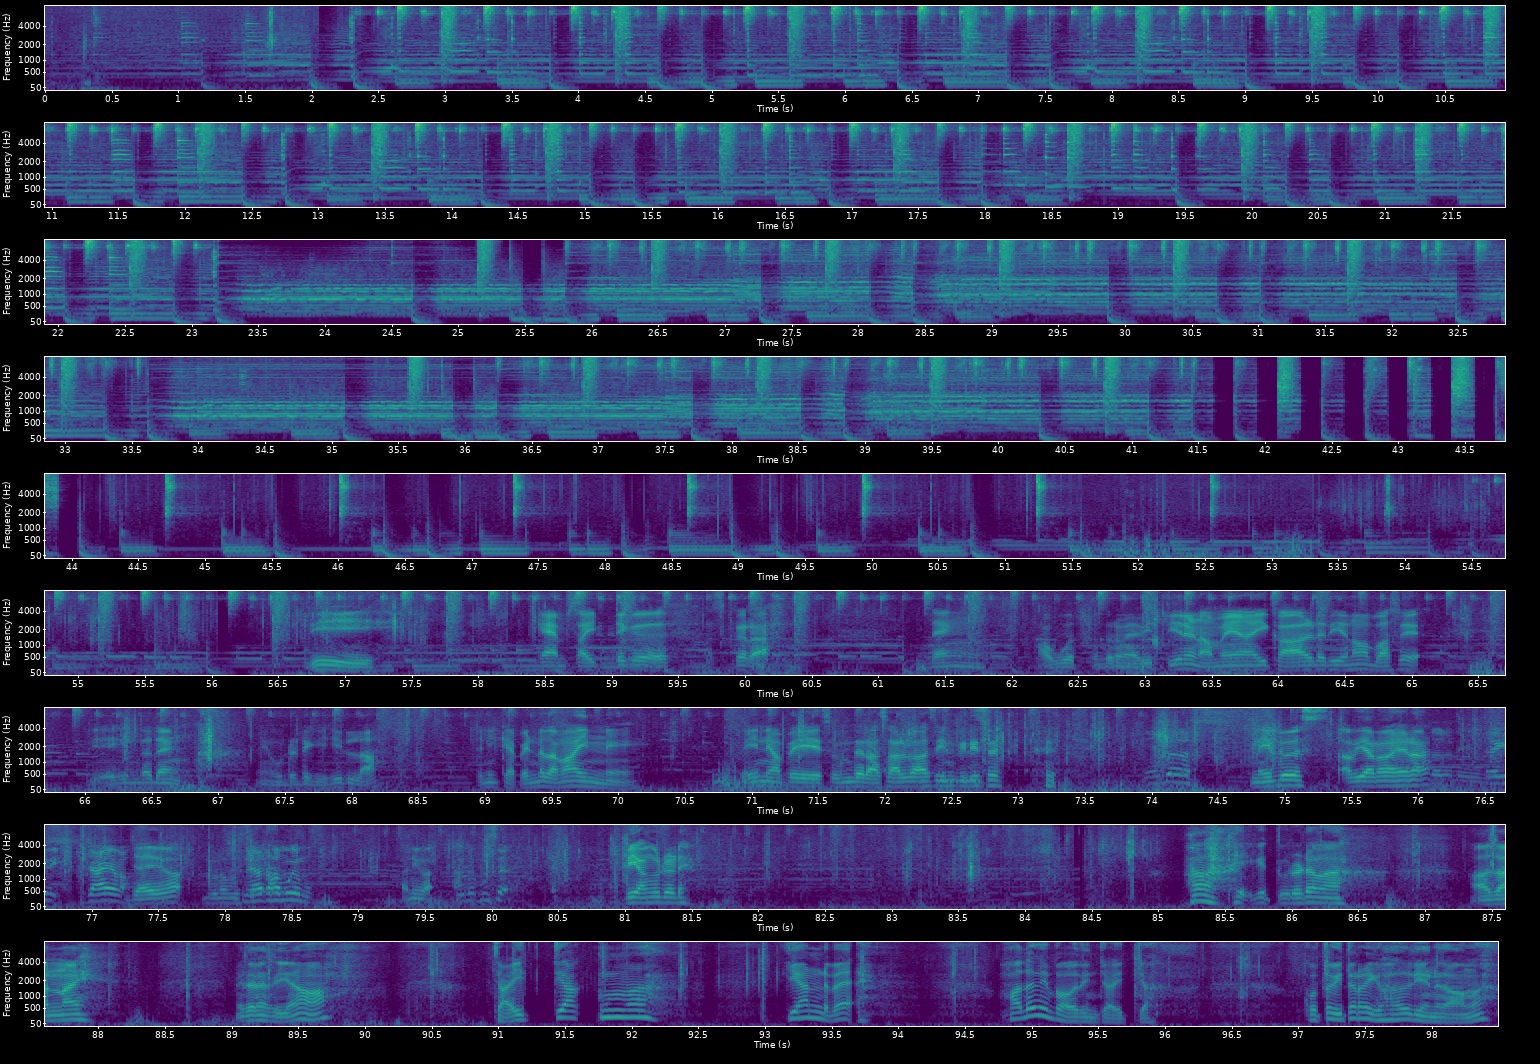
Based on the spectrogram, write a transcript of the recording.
කෑම් සයිට් එක අස් කරා. දැන් අවුවත් මුදුරම ඇවිත් තියෙන නමයයි කාල්ට තියෙනවා බසය. ඒහින්ද දැන් මේ උඩට ගිහිල්ලා තනි කැපෙන්ඩ තමා ඉන්නේ. මෙන්න අපේ සුන්ද රසල්වාසින් පිරිස. නෙබර්ස් අපි යනවා හෙන ජයවා. ගුණ නැත හමුගමු අනිවා. අපි අඟුඩට. ඒක තුරටම ආසන්නයි මෙතන තියෙනවා චෛත්‍යයක්ම කියන්න බෑ. හදමින් පවතින් චෛත්‍යයක් කොත විතරයි ගහල් තියෙන දාම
